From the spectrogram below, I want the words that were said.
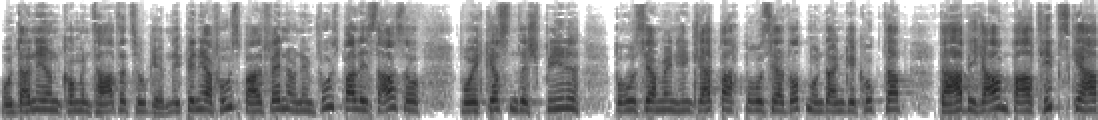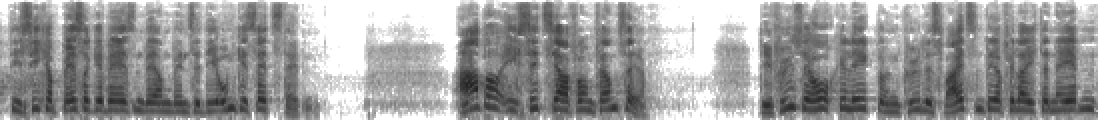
und dann ihren Kommentar dazugeben. Ich bin ja Fußballfan und im Fußball ist auch so, wo ich gestern das Spiel Borussia Mönchengladbach, Borussia Dortmund angeguckt habe, da habe ich auch ein paar Tipps gehabt, die sicher besser gewesen wären, wenn sie die umgesetzt hätten. Aber ich sitze ja vorm Fernseher die Füße hochgelegt und ein kühles Weizenbier vielleicht daneben.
